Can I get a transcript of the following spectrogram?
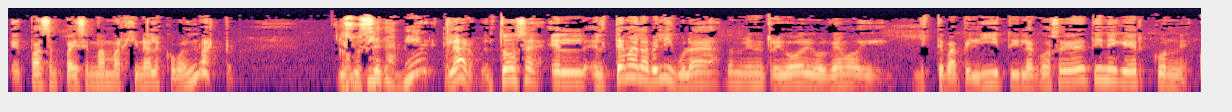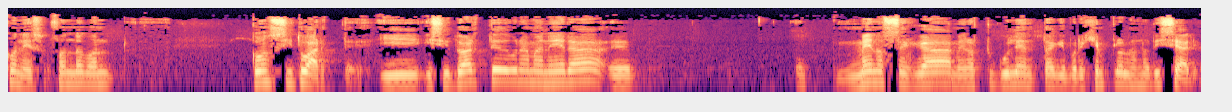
eh, pasa en países más marginales como el nuestro. Y sucede- Completamente. claro, entonces el, el tema de la película, también en rigor, y volvemos, y, este papelito y la cosa que tiene que ver con, con eso, fondo con, con situarte, y, y situarte de una manera eh, menos sesgada, menos truculenta que, por ejemplo, los noticiarios.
